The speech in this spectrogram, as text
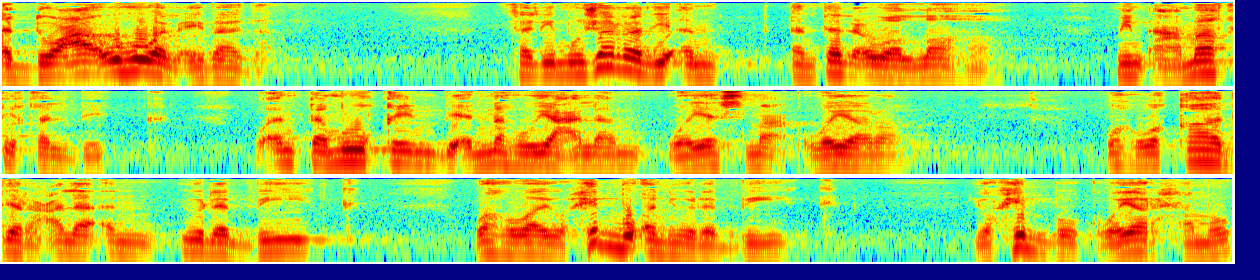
الدعاء هو العبادة. فلمجرد أن تدعو الله من أعماق قلبك وأنت موقن بأنه يعلم ويسمع ويرى وهو قادر على أن يلبيك وهو يحب أن يلبيك يحبك ويرحمك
